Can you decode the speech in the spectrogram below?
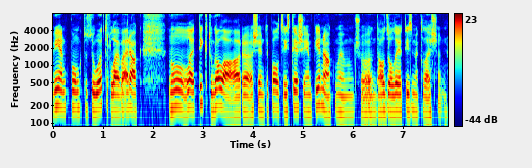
viena punktu uz otru, lai vairāk, nu, lai tiktu galā ar šiem te policijas tiešiem pienākumiem un šo daudzo lietu izmeklēšanu?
